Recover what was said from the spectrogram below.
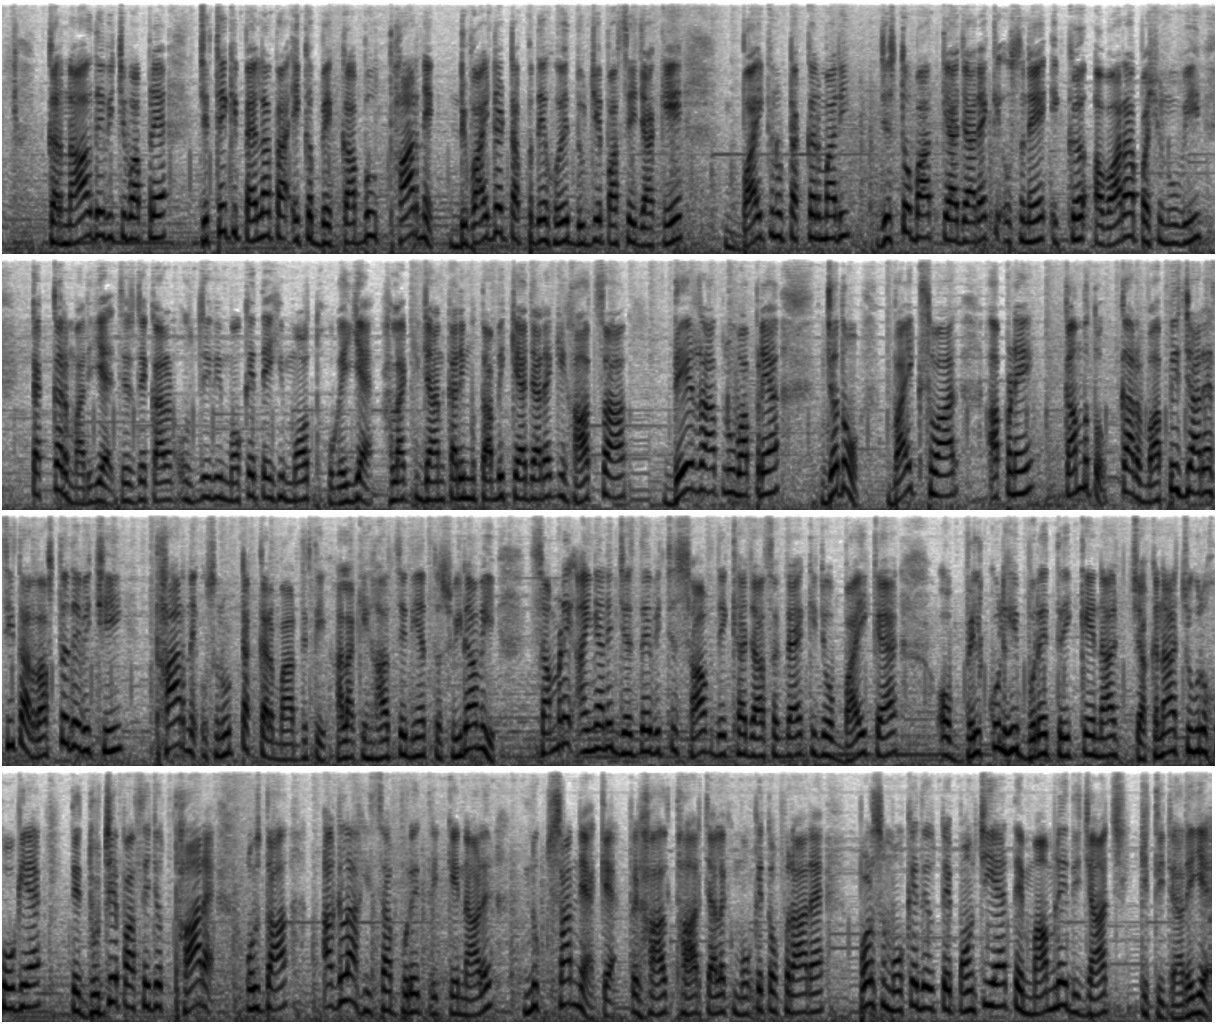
ਕਰਨਾਲ ਦੇ ਵਿੱਚ ਵਾਪਰਿਆ ਜਿੱਥੇ ਕਿ ਪਹਿਲਾਂ ਤਾਂ ਇੱਕ ਬੇਕਾਬੂ ਥਾਰ ਨੇ ਡਿਵਾਈਡਰ ਟੱਪਦੇ ਹੋਏ ਦੂਜੇ ਪਾਸੇ ਜਾ ਕੇ ਬਾਈਕ ਨੂੰ ਟੱਕਰ ਮਾਰੀ, ਜਿਸ ਤੋਂ ਬਾਅਦ ਕਿਹਾ ਜਾ ਰਿਹਾ ਕਿ ਉਸਨੇ ਇੱਕ ਅਵਾਰਾ ਪਸ਼ੂ ਨੂੰ ਵੀ ਟੱਕਰ ਮਾਰੀ ਹੈ, ਜਿਸ ਦੇ ਕਾਰਨ ਉਸ ਦੀ ਵੀ ਮੌਕੇ ਤੇ ਹੀ ਮੌਤ ਹੋ ਗਈ ਹੈ। ਹਾਲਾਂਕਿ ਜਾਣਕਾਰੀ ਮੁਤਾਬਿਕ ਕਿਹਾ ਜਾ ਰਿਹਾ ਕਿ ਹਾਦਸਾ ਦੇਰ ਰਾਤ ਨੂੰ ਵਾਪਰਿਆ। ਜਦੋਂ ਬਾਈਕ ਸਵਾਰ ਆਪਣੇ ਕੰਮ ਤੋਂ ਘਰ ਵਾਪਸ ਜਾ ਰਿਹਾ ਸੀ, ਤਾਂ ਰਸਤੇ ਦੇ ਵਿੱਚ ਹੀ ਥਾਰ ਨੇ ਉਸ ਨੂੰ ਟੱਕਰ ਮਾਰ ਦਿੱਤੀ ਹਾਲਾਂਕਿ ਹਾਦਸੇ ਦੀਆਂ ਤਸਵੀਰਾਂ ਵੀ ਸਾਹਮਣੇ ਆਈਆਂ ਨੇ ਜਿਸ ਦੇ ਵਿੱਚ ਸਾਫ਼ ਦੇਖਿਆ ਜਾ ਸਕਦਾ ਹੈ ਕਿ ਜੋ ਬਾਈਕ ਹੈ ਉਹ ਬਿਲਕੁਲ ਹੀ ਬੁਰੇ ਤਰੀਕੇ ਨਾਲ ਚਕਨਾਚੂਰ ਹੋ ਗਿਆ ਹੈ ਤੇ ਦੂਜੇ ਪਾਸੇ ਜੋ ਥਾਰ ਹੈ ਉਸ ਦਾ ਅਗਲਾ ਹਿੱਸਾ ਬੁਰੇ ਤਰੀਕੇ ਨਾਲ ਨੁਕਸਾਨਿਆ ਗਿਆ ਹੈ। ਫਿਲਹਾਲ ਥਾਰ ਚਾਲਕ ਮੌਕੇ ਤੋਂ ਫਰਾਰ ਹੈ ਪੁਲਿਸ ਮੌਕੇ ਦੇ ਉੱਤੇ ਪਹੁੰਚੀ ਹੈ ਤੇ ਮਾਮਲੇ ਦੀ ਜਾਂਚ ਕੀਤੀ ਜਾ ਰਹੀ ਹੈ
